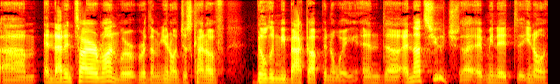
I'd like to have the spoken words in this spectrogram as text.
Um, and that entire run were, were them, you know, just kind of building me back up in a way. And, uh, and that's huge. I, mean, it, you know,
